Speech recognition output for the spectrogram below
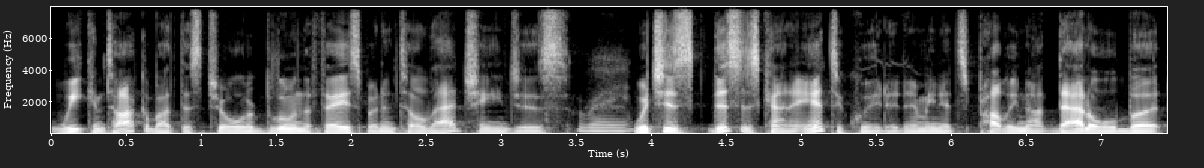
we can talk about this till we're blue in the face but until that changes Right. which is this is kind of antiquated i mean it's probably not that old but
